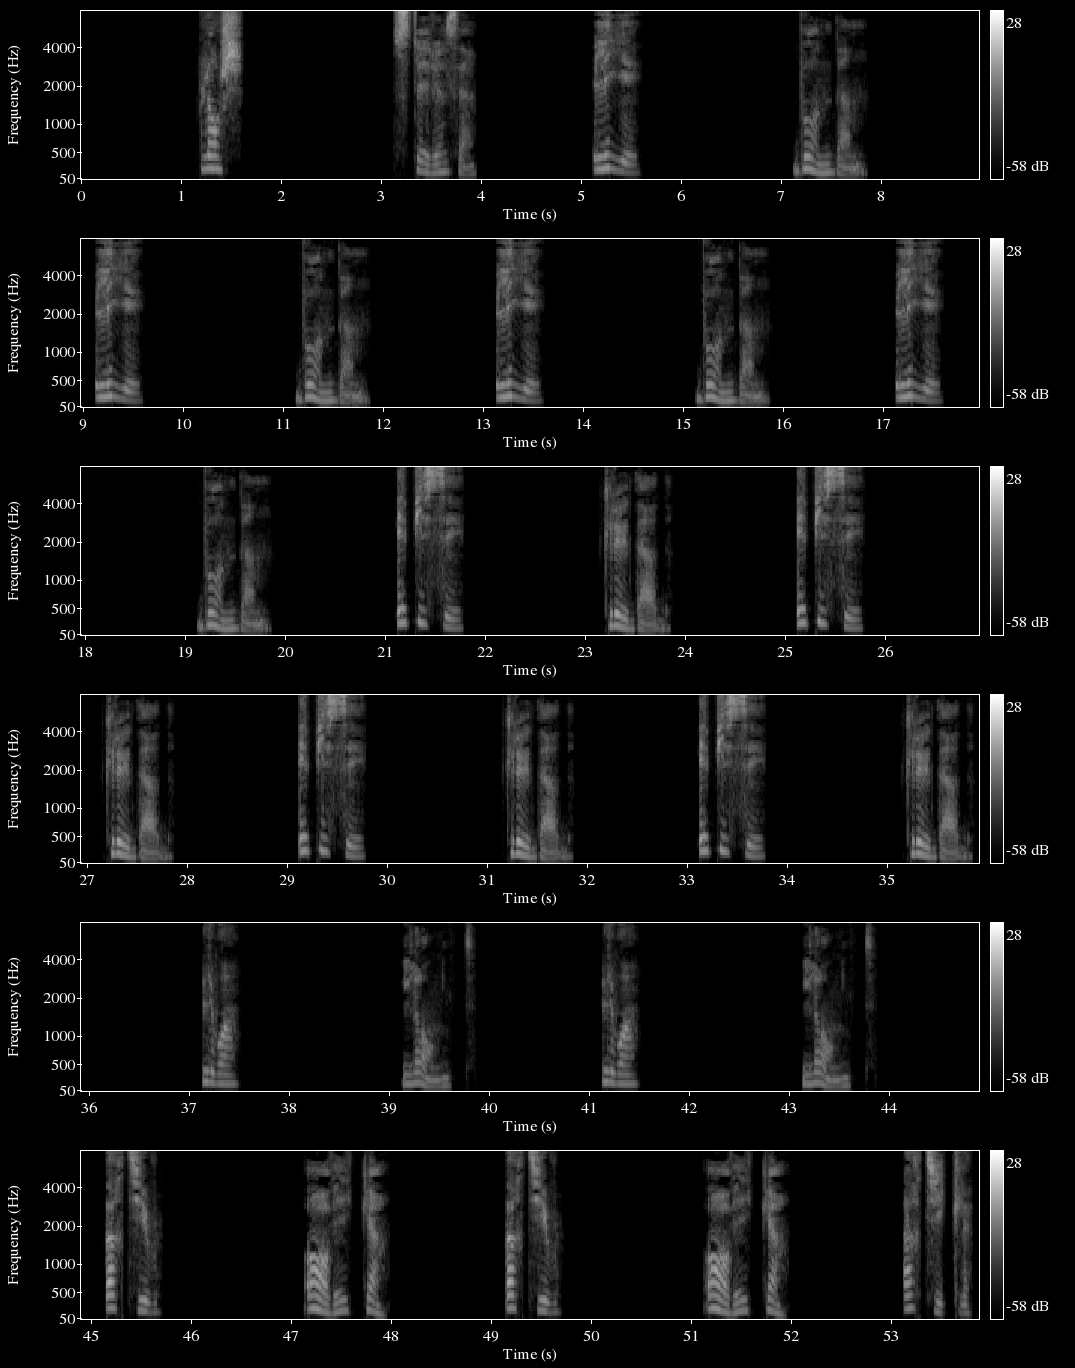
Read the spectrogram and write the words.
Planche. styrelse Lié. bunden Lié. bunden Lié. bunden Lié. bunden Épicé. kryddad Épicé. Kryddad Épicé. kryddad Épicé. kryddad Loin. långt Loin. långt Partir. avvika Partir. avvika Article.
